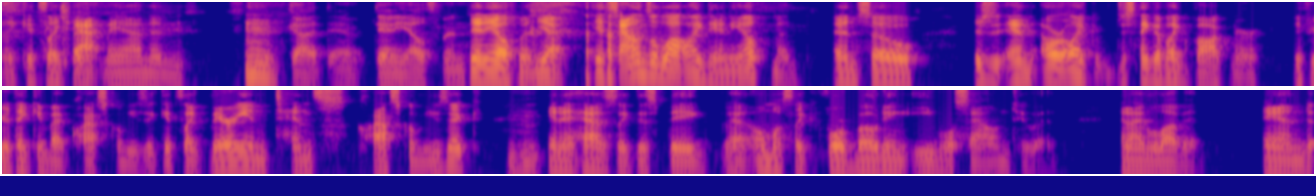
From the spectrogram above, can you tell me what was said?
Like it's like Batman and God damn it, Danny Elfman. Danny Elfman. Yeah, it sounds a lot like Danny Elfman, and so there's and or like just think of like Wagner if you're thinking about classical music. It's like very intense classical music, Mhm. and it has like this big, almost like foreboding evil sound to it, and I love it. And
